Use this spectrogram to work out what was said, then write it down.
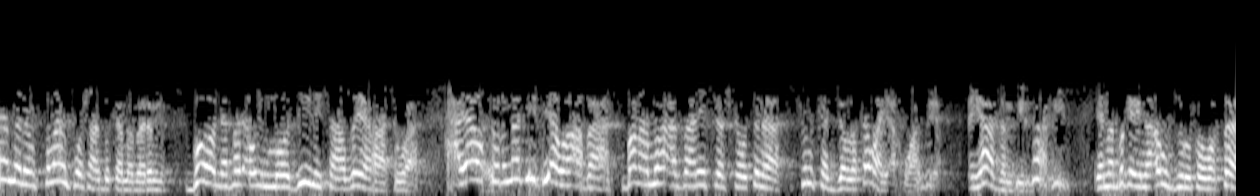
نەمرم فلان پۆشاک بکەمە بەرم. بۆ لەبەر ئەوەی مۆدیلی تازەیە هاتووە. حیا و حرمەتی پێوە ئەبات بەڵام وا ئەزانێت پێشکەوتنە چونکە جەڵەکە وای ئەخوازێ عياذا بالله ئێمە بگەینە ئەو ظروفەوەسە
